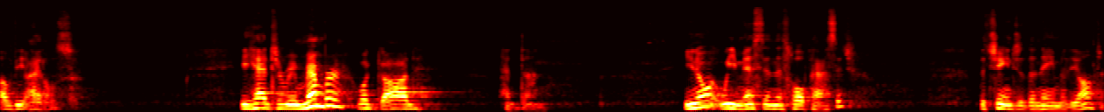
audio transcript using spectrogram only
of the idols. He had to remember what God had done. You know what we miss in this whole passage? The change of the name of the altar.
